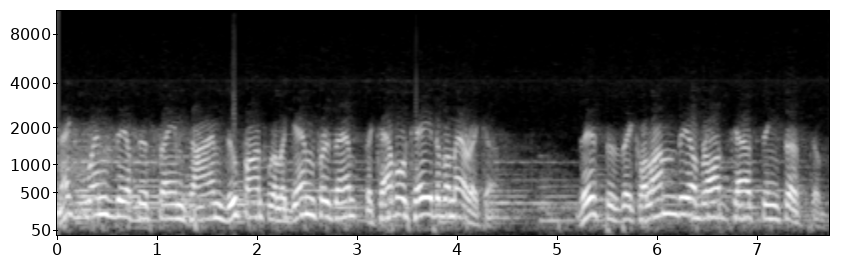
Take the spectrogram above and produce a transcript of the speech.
Next Wednesday at this same time, DuPont will again present the Cavalcade of America. This is the Columbia Broadcasting System.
